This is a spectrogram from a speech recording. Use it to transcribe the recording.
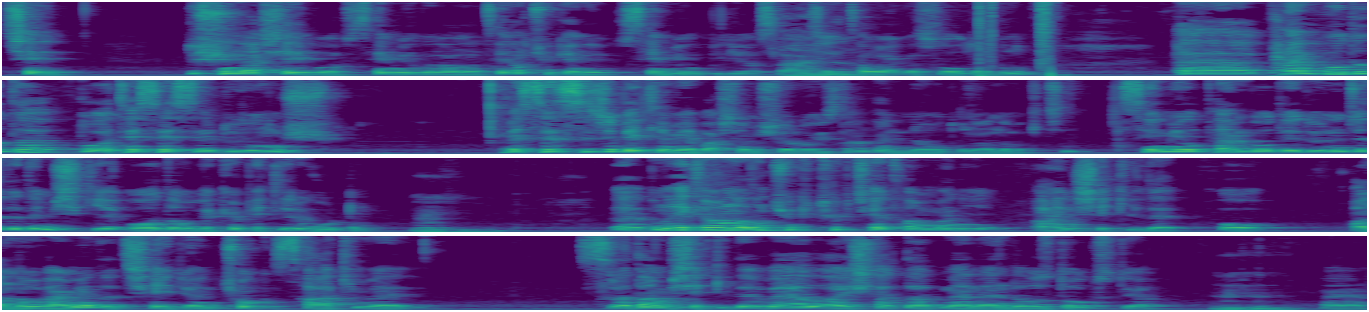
şey düşünülen şey bu. Samuel'ın anlatan çünkü hani Samuel biliyor sadece Aynen. tam olarak nasıl olduğunu bunu. Ee, Pembe Oda'da bu ateş sesleri duyulmuş. Ve sessizce beklemeye başlamışlar o yüzden. Hani ne olduğunu anlamak için. Samuel Pembe Oda'ya dönünce de demiş ki o adamı ve köpekleri vurdum. Hı hı. Ee, bunu eklemem lazım çünkü Türkçe tam hani aynı şekilde o anlamı vermiyor da şey diyor hani çok sakin ve sıradan bir şekilde well I shot that man and those dogs diyor. Hı hı. Aynen.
